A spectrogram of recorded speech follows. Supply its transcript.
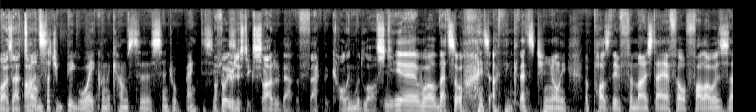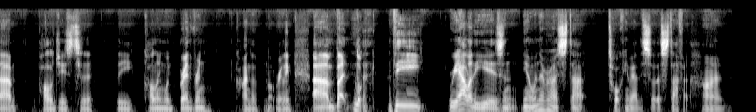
Why is that, Oh, Tom? it's such a big week when it comes to central bank decisions. I thought you were just excited about the fact that Collingwood lost. Yeah, well, that's always, I think that's generally a positive for most AFL followers. Um, apologies to the Collingwood brethren, kind of, not really. Um, but look, the reality is, and, you know, whenever I start talking about this sort of stuff at home,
